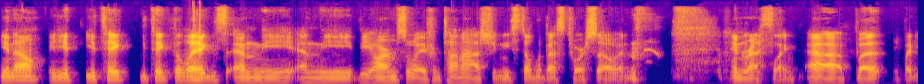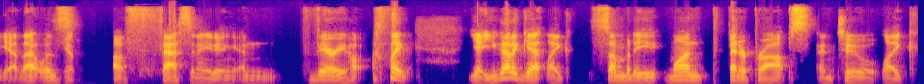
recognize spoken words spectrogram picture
you know you, you take you take the legs and the and the the arms away from tanahashi and he's still the best torso in in wrestling uh but but yeah that was Yep. a fascinating and very hard like yeah you got to get like somebody one better props and two like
